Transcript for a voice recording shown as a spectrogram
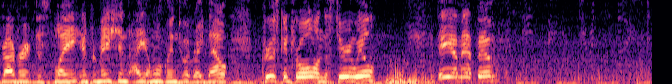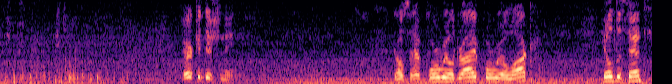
driver display information. I, I won't go into it right now. Cruise control on the steering wheel, AM, FM, air conditioning. You also have four-wheel drive, four-wheel lock, hill descent.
